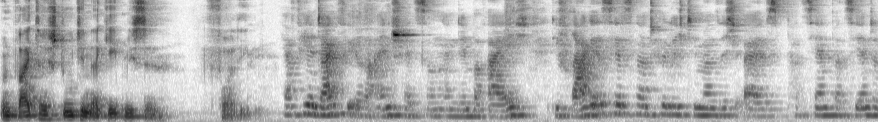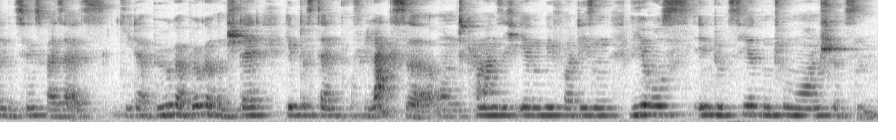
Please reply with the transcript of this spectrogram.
und weitere Studienergebnisse vorliegen. Ja, vielen Dank für Ihre Einschätzung in dem Bereich. Die Frage ist jetzt natürlich, die man sich als Patient, Patientin bzw. als jeder Bürger, Bürgerin stellt, gibt es denn Prophylaxe und kann man sich irgendwie vor diesen virusinduzierten Tumoren schützen?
